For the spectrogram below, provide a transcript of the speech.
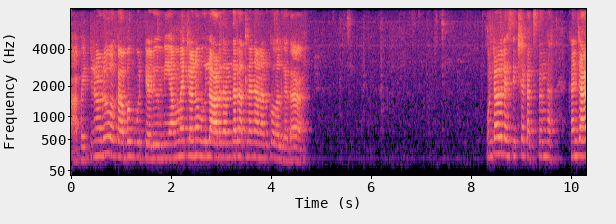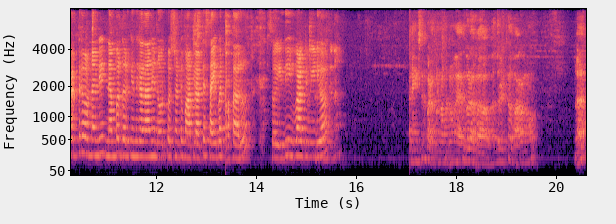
ఆ పెట్టినోడు ఒక అబ్బకు పుట్టాడు. నీ అమ్మ ఎట్లనో ఊళ్ళో ఆడదందరూ అట్లనే అని అనుకోవాలి కదా. ఉంటుందిలే శిక్ష ఖచ్చితంగా. కానీ జాగ్రత్తగా ఉండండి. నెంబర్ దొరికింది కదా అని నోటుకు వచ్చినట్టు మాట్లాడితే సైబర్ పడతారు. సో ఇది ఇవాళ వీడియో. టెన్షన్ పడకుండా ఉండటం అది కూడా ఒక అదృష్టం వారము. ఆ?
